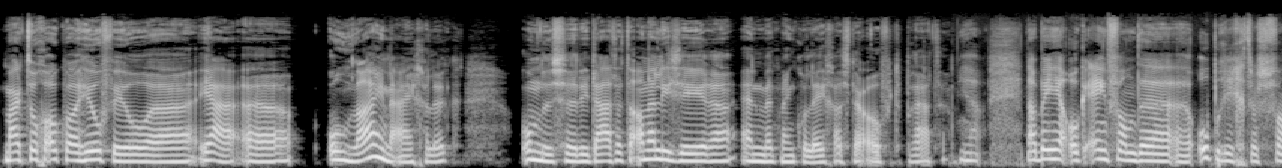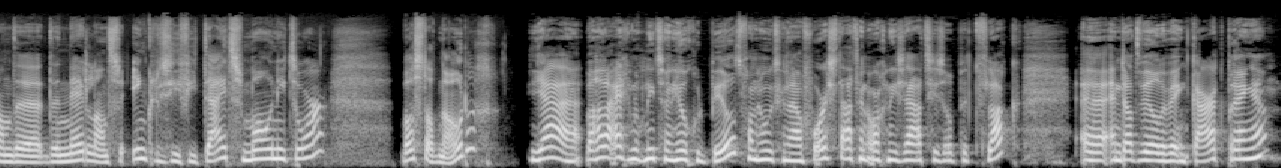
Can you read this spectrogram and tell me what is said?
maar toch ook wel heel veel ja, online eigenlijk om dus die data te analyseren en met mijn collega's daarover te praten. Ja, nou ben je ook een van de uh, oprichters van de, de Nederlandse inclusiviteitsmonitor. Was dat nodig? Ja, we hadden eigenlijk nog niet zo'n heel goed beeld van hoe het er nou voor staat in organisaties op dit vlak. Uh, en dat wilden we in kaart brengen.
